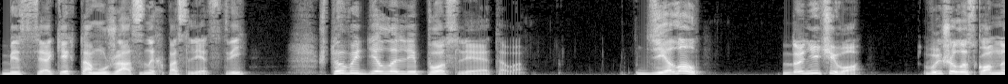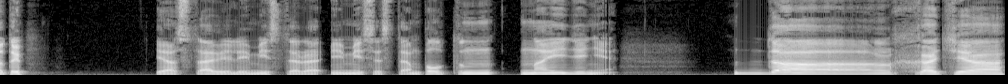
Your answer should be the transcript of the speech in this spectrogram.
без всяких там ужасных последствий. Что вы делали после этого?» «Делал?» «Да ничего. Вышел из комнаты». И оставили мистера и миссис Темплтон наедине. «Да, хотя...»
